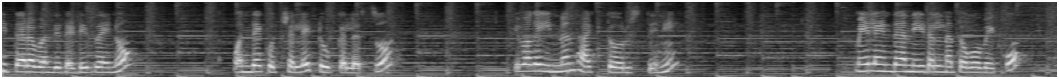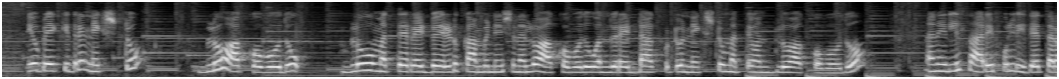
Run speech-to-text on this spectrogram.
ಈ ಥರ ಬಂದಿದೆ ಡಿಸೈನು. ಒಂದೇ ಕುಚ್ಚಲ್ಲೇ ಟೂ ಕಲರ್ಸು ಇವಾಗ ಇನ್ನೊಂದು ಹಾಕಿ ತೋರಿಸ್ತೀನಿ. ಮೇಲೆಯಿಂದ ನೀಡಲ್ನ ತಗೋಬೇಕು. ನೀವು ಬೇಕಿದ್ರೆ ನೆಕ್ಸ್ಟು ಬ್ಲೂ ಹಾಕ್ಕೋಬೋದು. ಬ್ಲೂ ಮತ್ತು ರೆಡ್ ಎರಡು ಕಾಂಬಿನೇಷನಲ್ಲೂ ಹಾಕ್ಕೋಬೋದು ಒಂದು ರೆಡ್ ಹಾಕ್ಬಿಟ್ಟು ನೆಕ್ಸ್ಟು ಮತ್ತೆ ಒಂದು ಬ್ಲೂ ಹಾಕ್ಕೋಬೋದು ನಾನಿಲ್ಲಿ ಸಾರಿ ಫುಲ್ ಇದೇ ಥರ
